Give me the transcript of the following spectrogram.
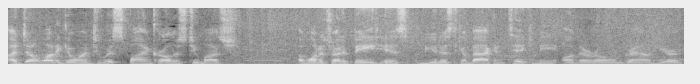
I don't want to go into his spine crawlers too much. I want to try to bait his mutas to come back and take me on their own ground here.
